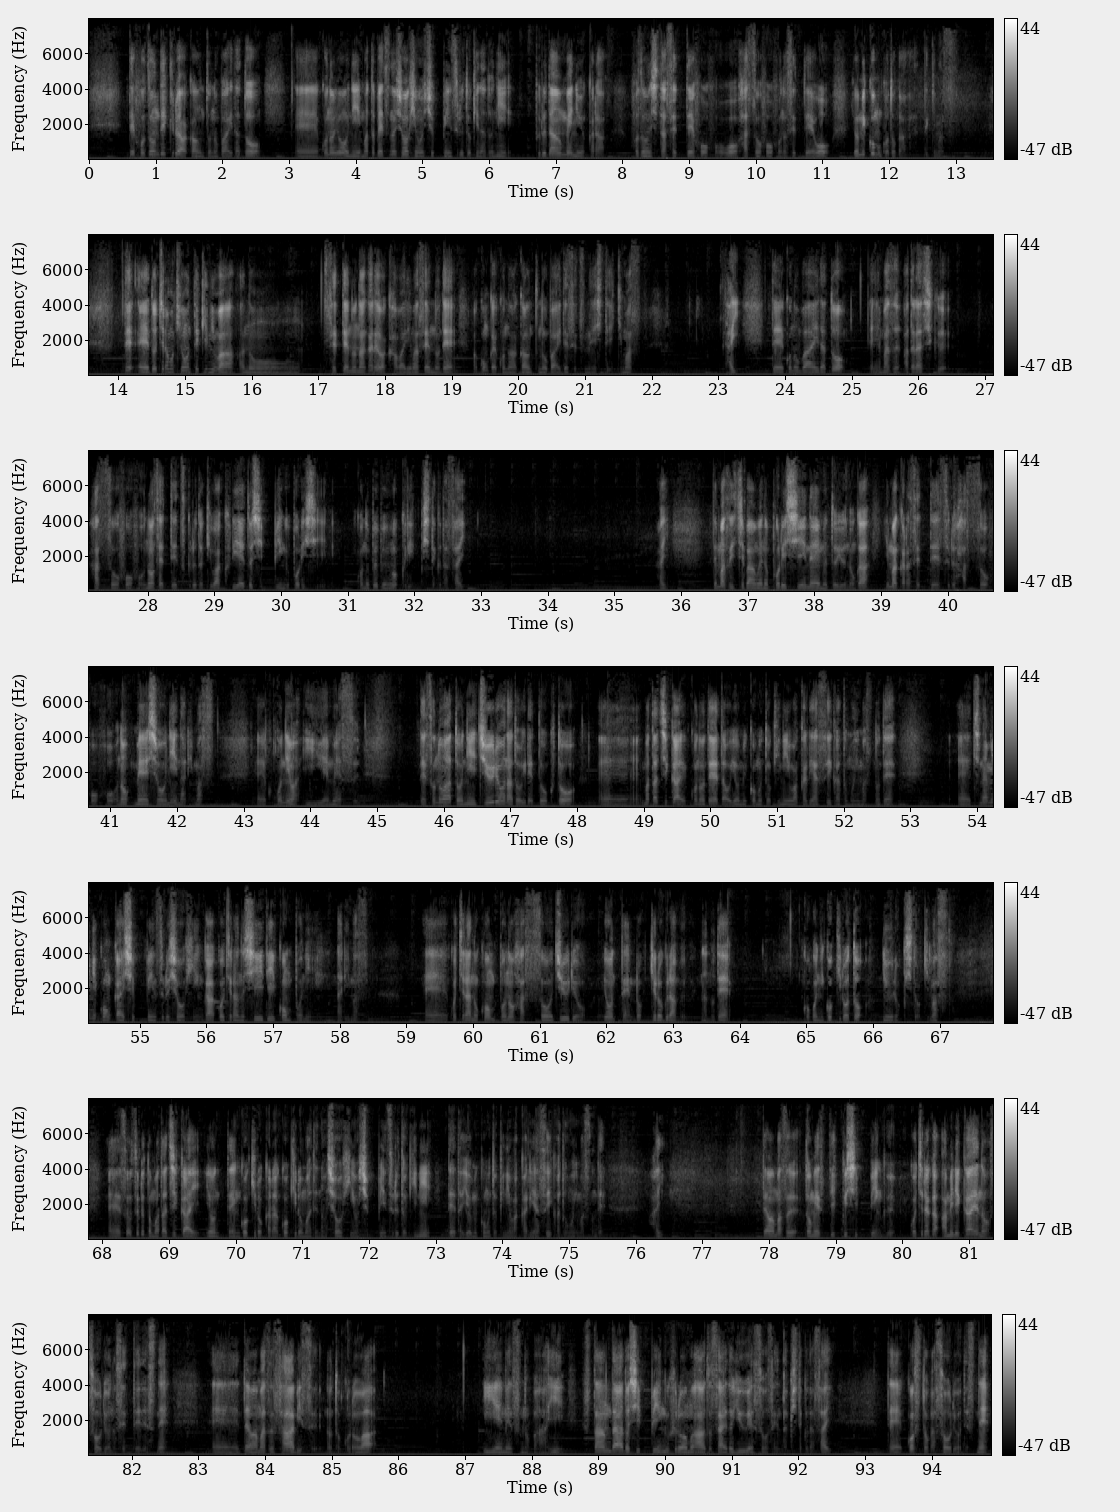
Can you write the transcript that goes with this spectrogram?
で、保存できるアカウントの場合だと、えー、このようにまた別の商品を出品するときなどに、プルダウンメニューから保存した設定方法を、発送方法の設定を読み込むことができます。で、えー、どちらも基本的には、あの、設定の流れは変わりませんので、まあ、今回このアカウントの場合で説明していきます。はい。で、この場合だと、えー、まず新しく発送方法の設定作るときは Create Shipping Policy この部分をクリックしてください。はい。で、まず一番上のポリシーネームというのが今から設定する発送方法の名称になります。えー、ここには EMS。で、その後に重量などを入れておくと、えー、また次回このデータを読み込むときに分かりやすいかと思いますので、えー、ちなみに今回出品する商品がこちらの CD コンポになります。えー、こちらのコンポの発送重量 4.6kg なので、ここに 5kg と入力しておきます。えー、そうするとまた次回 4.5kg から 5kg までの商品を出品するときにデータ読み込むときに分かりやすいかと思いますので、はい。ではまず、ドメスティックシッピング。こちらがアメリカへの送料の設定ですね。えー、ではまずサービスのところは EMS の場合、スタンダードシッピングフロームアウトサイド US を選択してください。で、コストが送料ですね。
